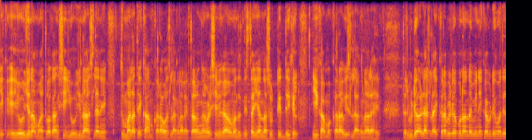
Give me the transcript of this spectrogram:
एक योजना महत्त्वाकांक्षी योजना असल्याने तुम्हाला ते काम करावंच लागणार आहे. तर अंगणवाडी सेविका व यांना सुट्टीत देखील ही कामं करावीच लागणार आहेत. तर व्हिडिओ आवडल्यास लाईक करा. व्हिडिओ पुन्हा नवीन एका व्हिडिओमध्ये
